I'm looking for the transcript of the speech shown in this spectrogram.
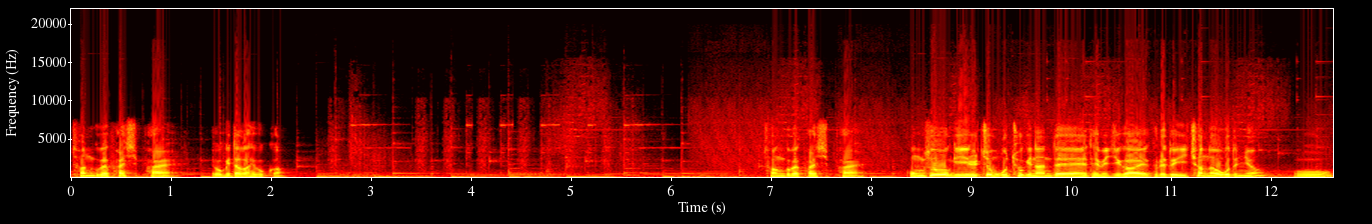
1988. 여기다가 해볼까? 1988. 공속이 1.5초긴 한데 데미지가 그래도 2000 나오거든요? 오.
